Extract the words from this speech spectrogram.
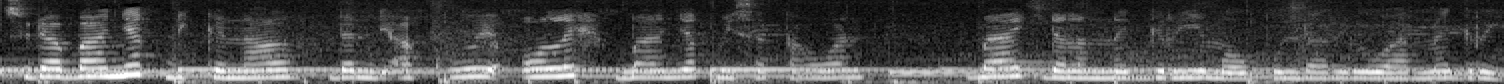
sudah banyak dikenal dan diakui oleh banyak wisatawan baik dalam negeri maupun dari luar negeri.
